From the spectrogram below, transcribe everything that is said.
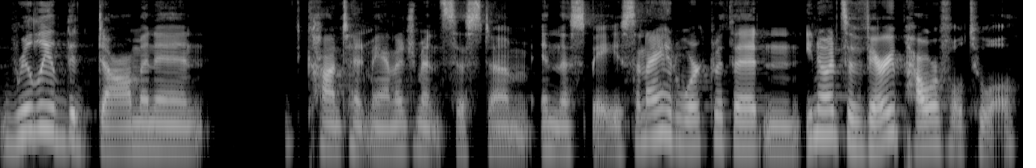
really the dominant content management system in the space. And I had worked with it, and, you know, it's a very powerful tool.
